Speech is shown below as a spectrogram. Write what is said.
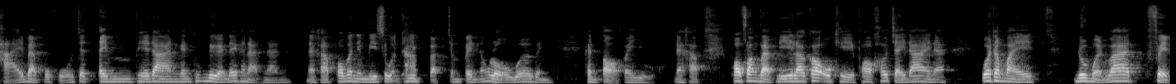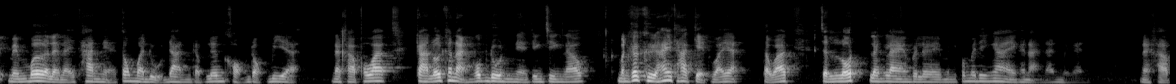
ขายแบบโอ้โหจะเต็มเพดานกันทุกเดือนได้ขนาดนั้นนะครับ เพราะมันยังมีส่วนที่แบบจำเป็นต้องโลเวอร์กันกันต่อไปอยู่นะครับ พอฟังแบบนี้แล้วก็โอเค พอเข้าใจได้นะ ว่าทำไมดูเหมือนว่าเฟด member หลาย ๆ ท่านเนี่ยต้องมาดุดันกับเรื่องของดอกเบี้ยนะครับเพราะว่าการลดขนาดงบดุลเนี่ยจริง ๆ แล้วมันก็คือให้ทาร์เก็ตไว้อะแต่ว่าจะลดแรงๆไปเลย มันก็ไม่ได้ง่ายขนาดนั้นเหมือนกันนะครับ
